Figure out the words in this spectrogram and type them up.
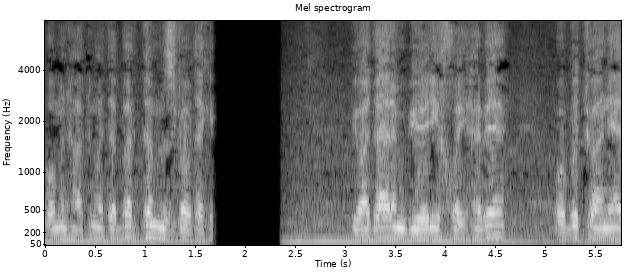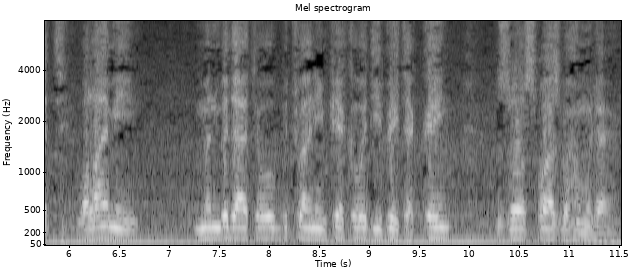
و من هاتوومەتە بەردەم مزگەوتەکە هیوادارم بوێری خۆی هەبێ و بتوانێت وەڵامی من بداتەوە بتوانین پێکەوە دیبیتە بکەین زۆر سپاس بە هەمولایەن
